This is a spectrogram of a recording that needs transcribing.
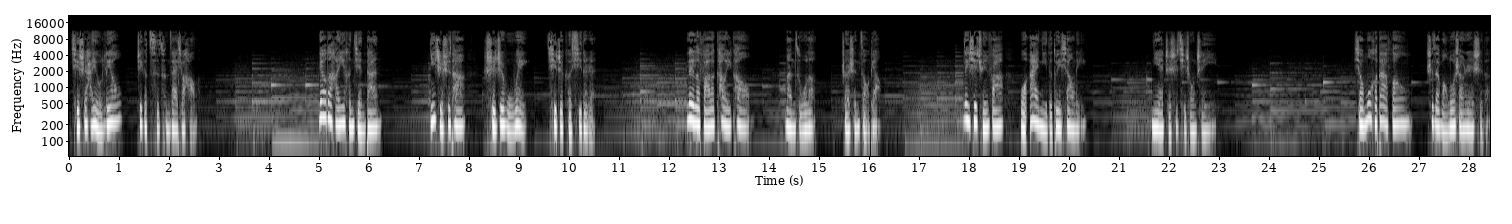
其实还有‘撩’这个词存在就好了。撩的含义很简单，你只是他食之无味、弃之可惜的人。累了乏了靠一靠，满足了，转身走掉。那些群发‘我爱你’的对象里，你也只是其中之一。”小木和大方是在网络上认识的。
